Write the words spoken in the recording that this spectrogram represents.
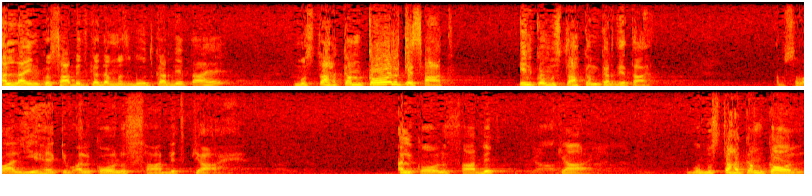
अल्लाह इनको साबित कदम मज़बूत कर देता है, मुस्तहकम कौल के साथ इनको मुस्तहकम कर देता है। अब सवाल यह है कि वो अलकौल साबित क्या है? अलकौल साबित क्या है? वो मुस्तहकम कौल,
